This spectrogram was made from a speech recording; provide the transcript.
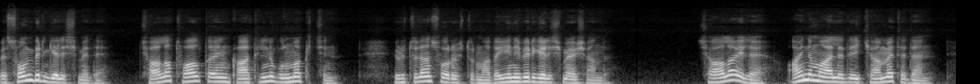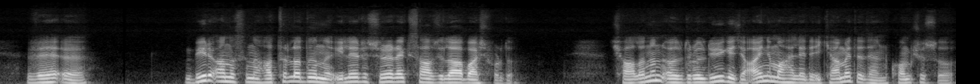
Ve son bir gelişmede Çağla Tuğaltay'ın katilini bulmak için yürütülen soruşturmada yeni bir gelişme yaşandı. Çağla ile aynı mahallede ikamet eden V.Ö. bir anısını hatırladığını ileri sürerek savcılığa başvurdu. Çağla'nın öldürüldüğü gece aynı mahallede ikamet eden komşusu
